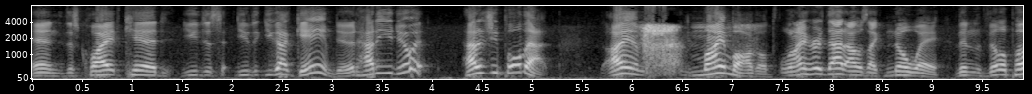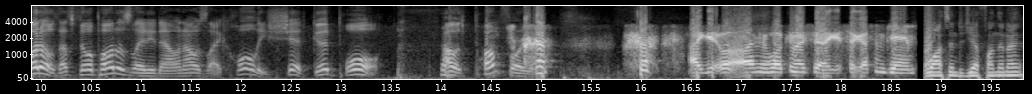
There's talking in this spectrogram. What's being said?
and this quiet kid. You just you you got game, dude. How do you do it? How did you pull that? I am mind boggled. When I heard that, I was like, no way. Then Villopoto's, that's Villopoto's lady now. And I was like, holy shit, good pull. I was pumped for you. I get. Well, I mean, what can I say? I guess I got some game. Watson, did you have fun tonight?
